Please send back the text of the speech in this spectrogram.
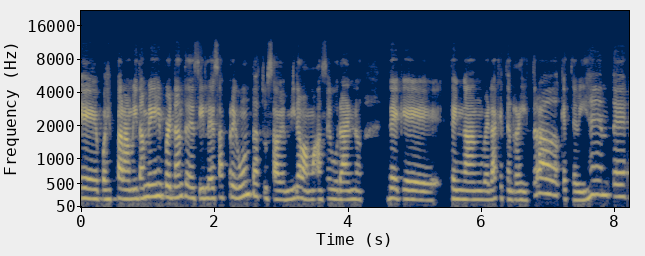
eh, pues para mí también es importante decirle esas preguntas, tú sabes, mira, vamos a asegurarnos de que tengan, ¿verdad? Que estén registrados, que esté vigente,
